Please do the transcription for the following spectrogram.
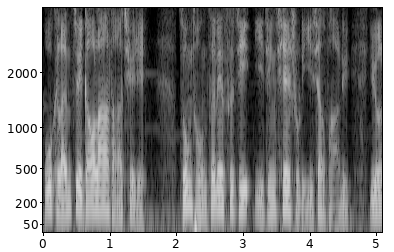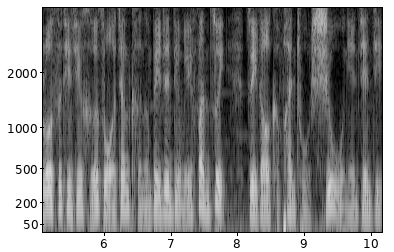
乌克兰最高拉达确认。总统泽连斯基已经签署了一项法律，与俄罗斯进行合作将可能被认定为犯罪，最高可判处十五年监禁。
